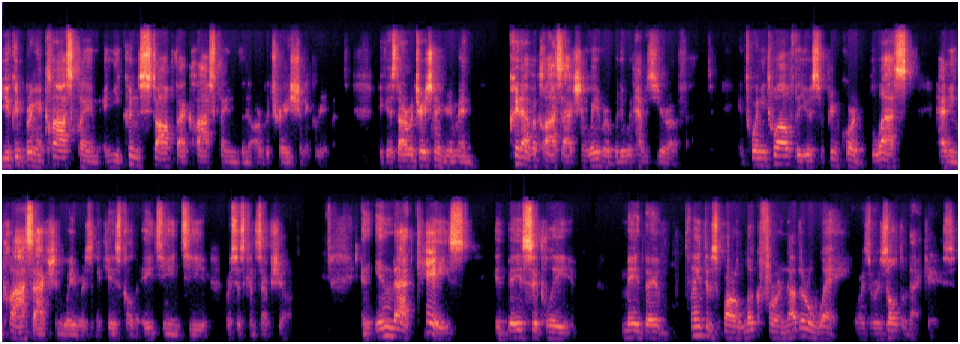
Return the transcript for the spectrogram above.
you could bring a class claim and you couldn't stop that class claim with an arbitration agreement because the arbitration agreement could have a class action waiver, but it would have zero effect. In 2012, the U.S. Supreme Court blessed having class action waivers in a case called AT&T versus Concepcion. And in that case, it basically made the plaintiff's bar look for another way, or as a result of that case,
